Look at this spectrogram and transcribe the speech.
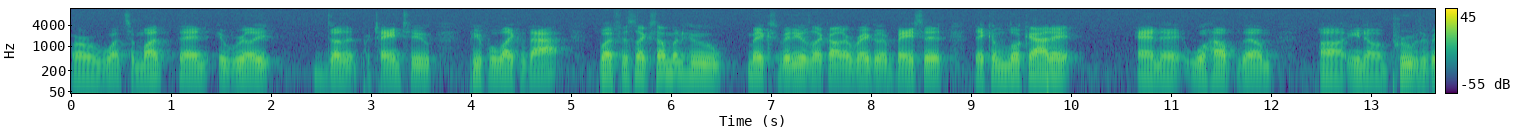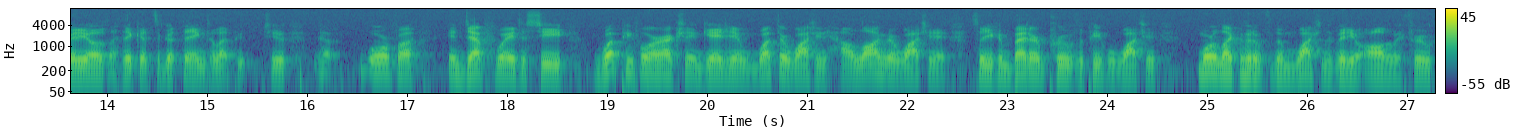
or once a month, then it really doesn't pertain to people like that. But if it's like someone who makes videos like on a regular basis, they can look at it and it will help them, uh, you know, improve the videos. I think it's a good thing to let to more of a in-depth way to see what people are actually engaging in, what they're watching, how long they're watching it, so you can better improve the people watching more likelihood of them watching the video all the way through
